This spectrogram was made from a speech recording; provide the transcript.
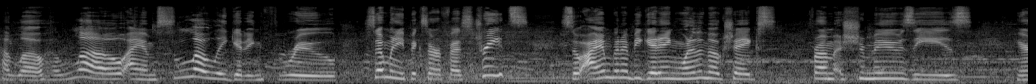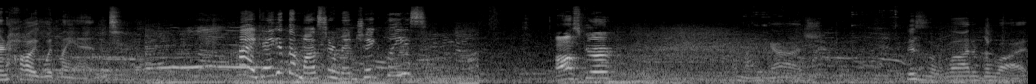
Hello, hello. I am slowly getting through so many Pixar Fest treats. So I am gonna be getting one of the milkshakes from Schmoozies here in Hollywoodland. Hi, can I get the Monster Mint Shake, please? Oscar? Oh my gosh. This is a lot of a lot.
